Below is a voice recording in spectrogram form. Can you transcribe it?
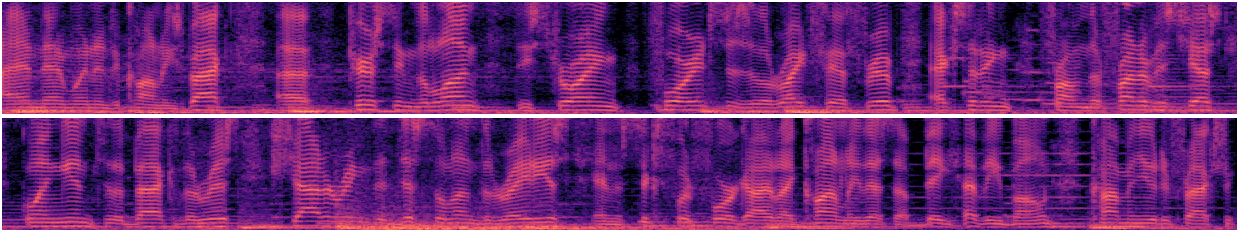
and then went into Connally's back, uh, piercing the lung, destroying four inches of the right fifth rib, exiting from the front of his chest, going into the back of the wrist, shattering the distal end of the radius. And a six foot four guy like Connally, that's a big, heavy bone, comminuted fracture,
